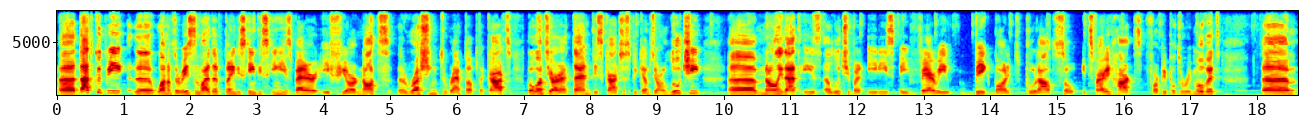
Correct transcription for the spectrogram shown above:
uh, that could be uh, one of the reasons why they're playing this king. This king is better if you're not uh, rushing to ramp up the cards. But once you're at 10, this card just becomes your Lucci. Um, not only that is a Lucci, but it is a very big body to put out. So it's very hard for people to remove it. Um,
